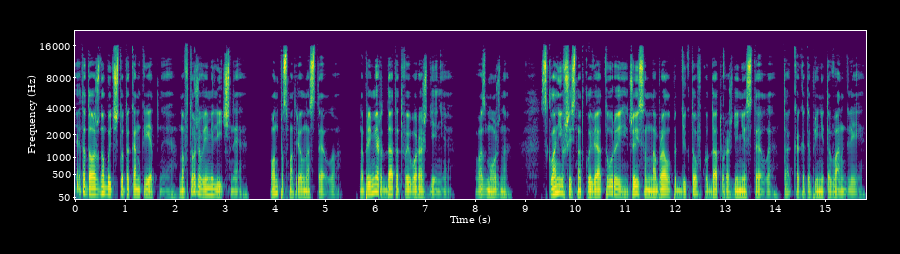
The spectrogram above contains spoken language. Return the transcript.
Это должно быть что-то конкретное, но в то же время личное». Он посмотрел на Стеллу. «Например, дата твоего рождения». «Возможно». Склонившись над клавиатурой, Джейсон набрал под диктовку дату рождения Стеллы, так как это принято в Англии.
